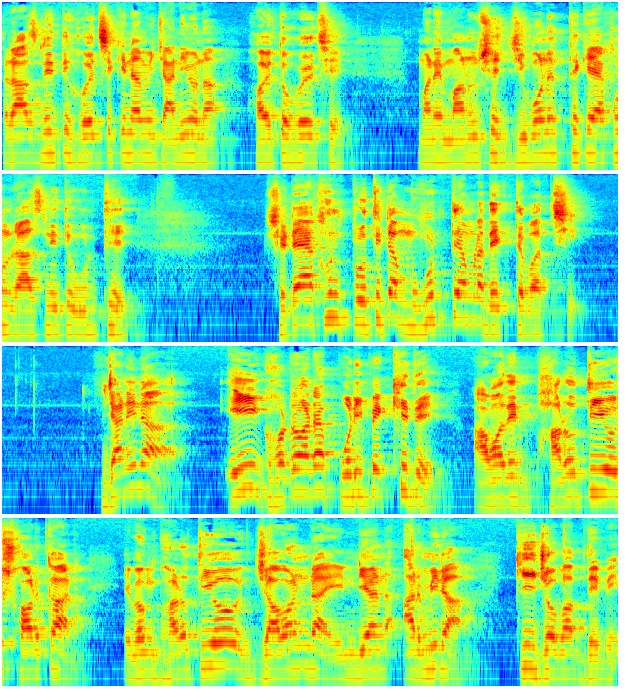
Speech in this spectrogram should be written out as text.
রাজনীতি হয়েছে কিনা আমি জানিও না, হয়তো হয়েছে। মানে মানুষের জীবনের থেকে এখন রাজনীতি ঊর্ধ্বে। সেটা এখন প্রতিটা মুহূর্তে আমরা দেখতে পাচ্ছি। জানি না, এই ঘটনাটার পরিপ্রেক্ষিতে আমাদের ভারতীয় সরকার এবং ভারতীয় জওয়ানরা ইন্ডিয়ান আর্মিরা কি জবাব দেবে?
